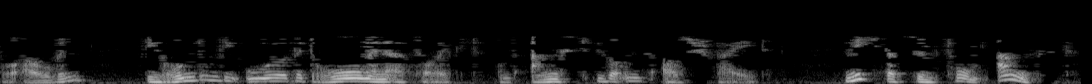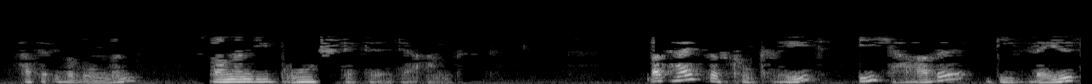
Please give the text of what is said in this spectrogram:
vor Augen, die rund um die Uhr Bedrohungen erzeugt und Angst über uns ausspeit. Nicht das Symptom Angst hat er überwunden, sondern die Brutstätte der Angst. Was heißt das konkret? Ich habe die Welt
